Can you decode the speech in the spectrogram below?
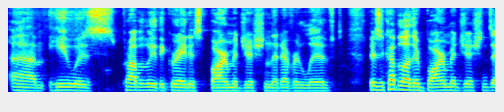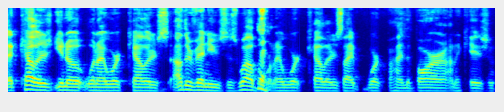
Um, he was probably the greatest bar magician that ever lived. There's a couple other bar magicians at Kellar's. You know, when I work Kellar's, other venues as well, but when I work Kellar's, I work behind the bar on occasion.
